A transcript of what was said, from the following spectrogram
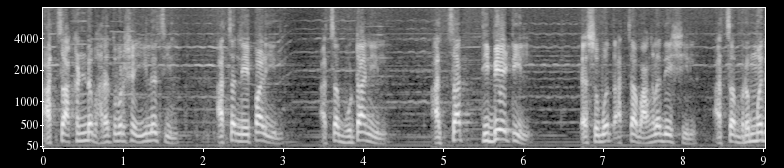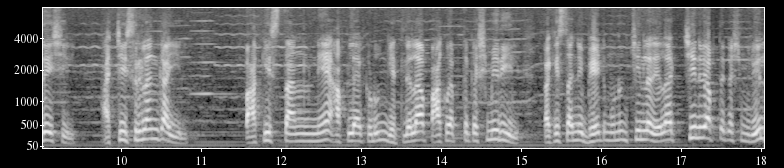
आजचा अखंड भारतवर्ष येईलच येईल आजचा नेपाळ येईल आजचा भूटान येईल आजचा तिबेट येईल त्यासोबत आजचा बांगलादेश येईल आजचा ब्रह्मदेश येईल आजची श्रीलंका येईल. पाकिस्तानने आपल्याकडून घेतलेला पाकव्याप्त काश्मीर येईल. पाकिस्तानने भेट म्हणून चीनला दिलेला चीन व्याप्त काश्मीर येईल.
